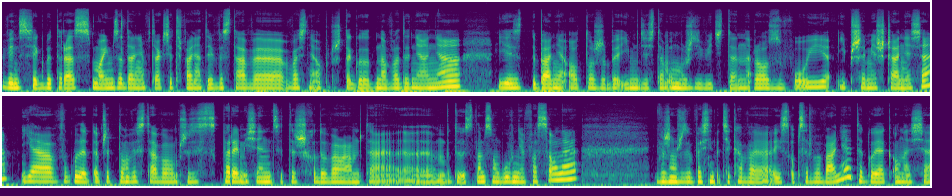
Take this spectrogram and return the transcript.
Więc jakby teraz moim zadaniem w trakcie trwania tej wystawy, właśnie oprócz tego nawadniania, jest dbanie o to, żeby im gdzieś tam umożliwić ten rozwój i przemieszczanie się. Ja w ogóle przed tą wystawą przez parę miesięcy też hodowałam te, bo tam są głównie fasole, Uważam, że właśnie ciekawe jest obserwowanie tego, jak one się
